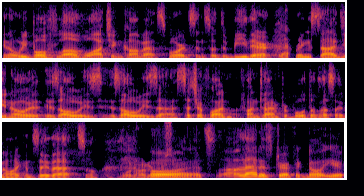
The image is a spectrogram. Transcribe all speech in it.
you know we both love watching combat sports, and so to be there Yeah. ringside, you know, is always is always uh, such a fun fun time for both of us. I know I can say that. So One hundred Oh, percent. that's oh, that is terrific. No, you.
